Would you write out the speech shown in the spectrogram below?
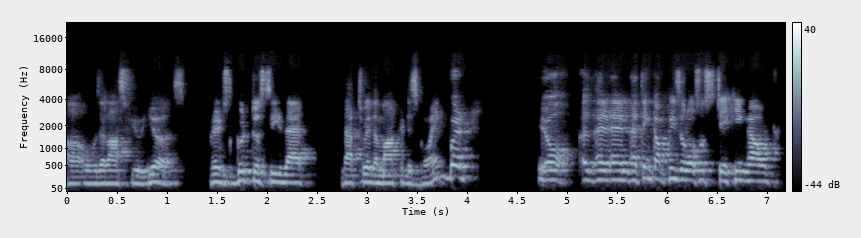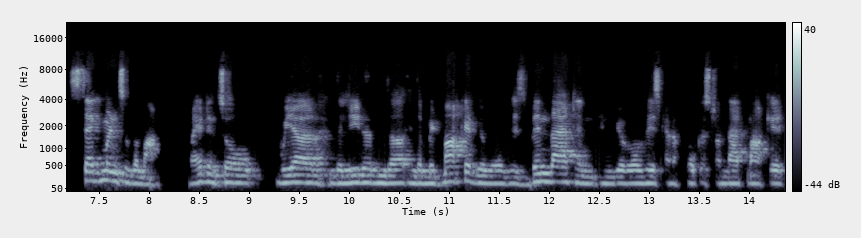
over the last few years. But it's good to see that that's where the market is going. But you know, and, and I think companies are also staking out segments of the market, right? And so we are the leader in the in the mid market. We've always been that, and, and we've always kind of focused on that market.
